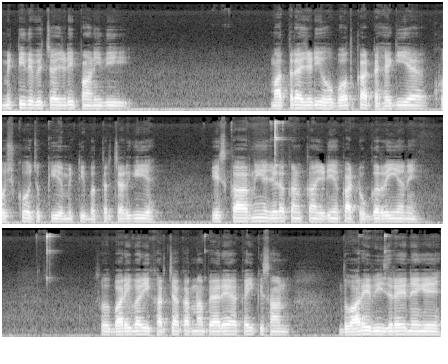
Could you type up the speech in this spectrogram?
ਮਿੱਟੀ ਦੇ ਵਿੱਚ ਜਿਹੜੀ ਪਾਣੀ ਦੀ ਮਾਤਰਾ ਜਿਹੜੀ ਉਹ ਬਹੁਤ ਘੱਟ ਹੈਗੀ ਹੈ, ਖੁਸ਼ਕ ਹੋ ਚੁੱਕੀ ਹੈ, ਮਿੱਟੀ ਬੱਤਰ ਚੜ ਗਈ ਹੈ। ਇਸ ਕਾਰਨ ਹੀ ਹੈ ਜਿਹੜਾ ਕਣਕਾਂ ਜਿਹੜੀਆਂ ਘੱਟ ਉੱਗਰ ਰਹੀਆਂ ਨੇ। ਸੋ ਬਾਰੀ-ਬਾਰੀ ਖਰਚਾ ਕਰਨਾ ਪੈ ਰਿਹਾ ਕਈ ਕਿਸਾਨ ਦੁਬਾਰੇ ਬੀਜ ਰਹੇ ਨੇਗੇ,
